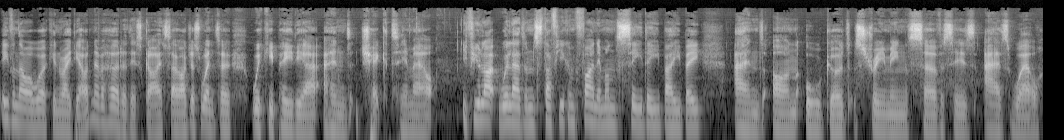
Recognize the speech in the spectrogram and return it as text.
even though I work in radio, I'd never heard of this guy, so I just went to Wikipedia and checked him out. If you like Will Adams stuff, you can find him on CD Baby and on all good streaming services as well.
